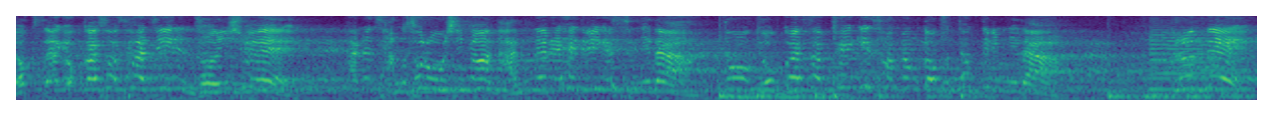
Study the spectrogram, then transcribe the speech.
역사 교과서 사진 전시회 하는 장소로 오시면 안내를 해드리겠습니다. 또 교과서 폐기 서명도 부탁드립니다. 그런데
